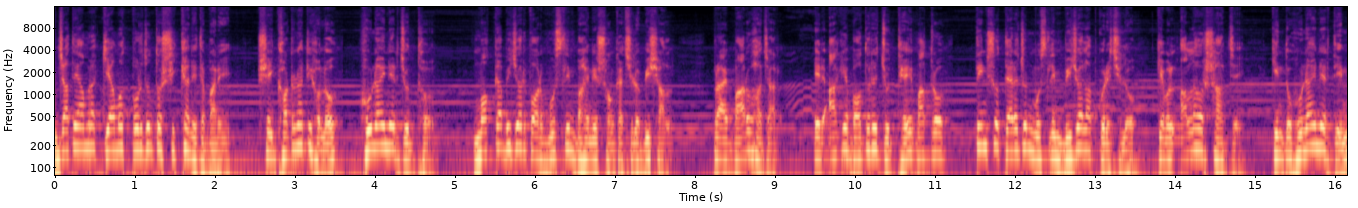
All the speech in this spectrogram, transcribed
যাতে আমরা কিয়ামত পর্যন্ত শিক্ষা নিতে পারি। সেই ঘটনাটি হল হুনাইনের যুদ্ধ। মক্কা বিজয়ের পর মুসলিম বাহিনীর সংখ্যা ছিল বিশাল, প্রায় বারো হাজার। এর আগে বদরের যুদ্ধে মাত্র তিনশো তেরো জন মুসলিম বিজয় লাভ করেছিল, কেবল আল্লাহর সাহায্যে। কিন্তু হুনাইনের দিন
